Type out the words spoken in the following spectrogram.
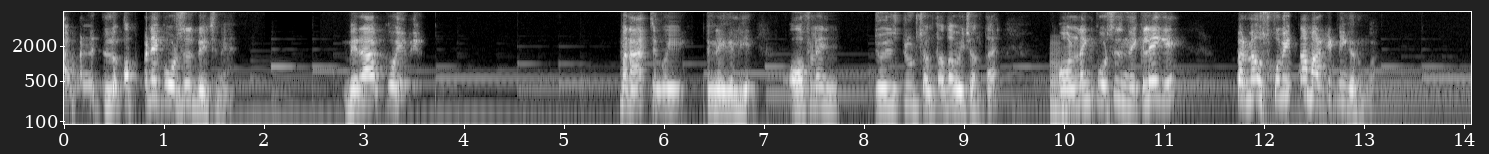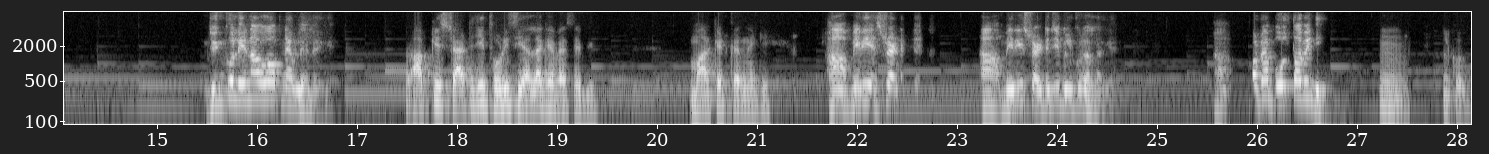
अपने अपने कोर्सेज बेचने हैं। मेरा कोई भी बनाया से कोई करने के लिए ऑफलाइन जो इंस्टीट्यूट चलता था वही चलता है। हम्म। ऑनलाइन कोर्सेज निकलेंगे पर मैं उसको भी इतना मार्केट नहीं करूँगा। जिनको लेना होगा अपने आप ले लेंगे। और आपकी स्ट्रैटेजी थोड़ी सी अलग है वैसे भी मार्केट करने की। हाँ मेरी स्ट्रेटेजी हाँ मेरी स्ट्रेटेजी बिल्कुल अलग है। हाँ और मैं बोलता भी नहीं। हम्म बिल्कुल।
